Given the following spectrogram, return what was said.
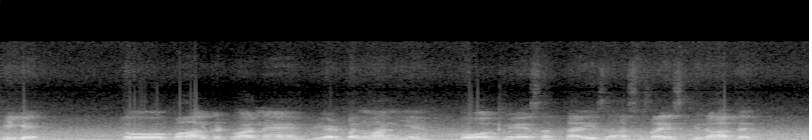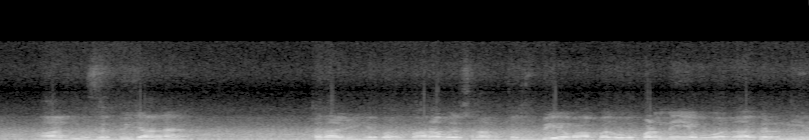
ठीक है? तो बाल कटवाने हैं बियड बनवानी है। और में सत्ताईस सत्ताईस की रात है। आज मस्जिद भी जाना है। तरावी के बाद बारह बजे सलात तस्वीर है वहाँ पर। वो पढ़नी है, वो अदा करनी है।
